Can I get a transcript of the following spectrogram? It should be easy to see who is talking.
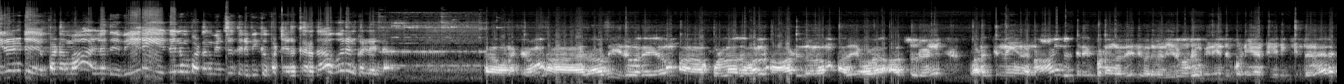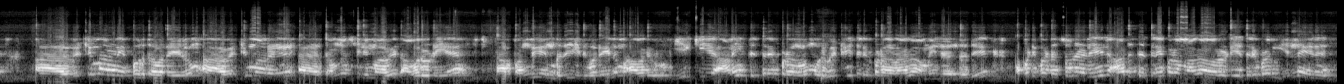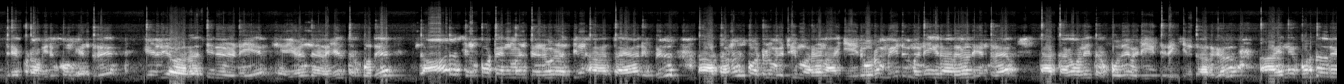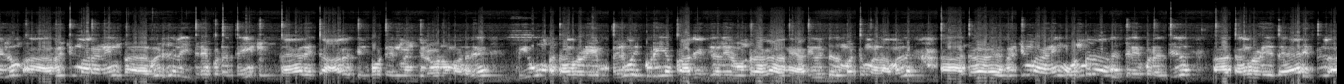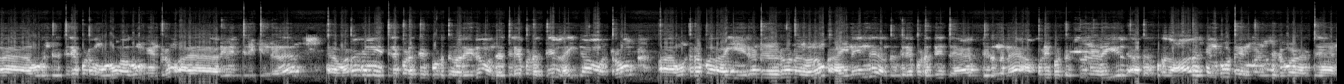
Speaker 1: இரண்டு படமா அல்லது வேறு ஏதேனும் படம் என்று தெரிவிக்கப்பட்டிருக்கிறதா? விவரங்கள் என்ன?
Speaker 2: வணக்கம். அதாவது இதுவரையிலும் பொல்லாதவன் ஆடுகளம் அதே போல அசுரன் வடச்சென்னை என நான்கு திரைப்படங்களில் இவர்கள் இருவரும் இணைந்து பணியாற்றி இருக்கின்றனர். வெற்றிமாறனை பொறுத்தவரையிலும் வெற்றிமாறன் தமிழ் சினிமாவில் அவருடைய பங்கு என்பது இதுவரையிலும் அவர் இயக்கிய அனைத்து திரைப்படங்களும் ஒரு வெற்றி திரைப்படங்களாக அமைந்திருந்தது. அப்படிப்பட்ட சூழ்நிலையில் அடுத்த திரைப்படமாக அவருடைய திரைப்படம் என்ன திரைப்படம் இருக்கும் என்று கேள்வி அவர் ரசிகர்களிடையே எழுந்த நிலையில் தற்போது இந்த ஆர் எஸ் என்டர்டைன்மெண்ட் நிறுவனத்தின் தயாரிப்பில் தனுஷ் மற்றும் வெற்றிமாறன் ஆகிய இருவரும் மீண்டும் இணைகிறார்கள் என்ற தகவலை தற்போது வெளியிட்டிருக்கின்றார்கள். என்னை பொறுத்தவரையிலும் வெற்றிமாறனின் விடுதலை திரைப்படத்தை தயாரித்த ஆர் எஸ் என்டர்டைன்மெண்ட் நிறுவனமானது மிகவும் தங்களுடைய பெருமைக்குரிய ப்ராஜெக்ட்களில் ஒன்றாக அதனை அறிவித்தது ஒன்பதாவது தங்களுடைய தயாரிப்பில் ஒரு இந்த திரைப்படம் உருவாகும் என்றும் அறிவித்திருக்கின்றனர். அஹ், திரைப்படத்தை பொறுத்தவரையிலும் அந்த திரைப்படத்தில் லைகா மற்றும் அஹ், ஆகிய இரண்டு நிறுவனங்களும் இணைந்து அந்த திரைப்படத்தை தயாரித்திருந்தன. அப்படிப்பட்ட சூழ்நிலையில் தற்போது ஆர் எஸ் என்டர்டைன்மெண்ட்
